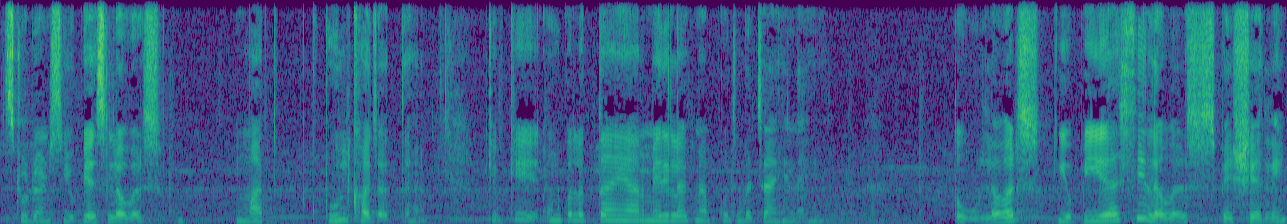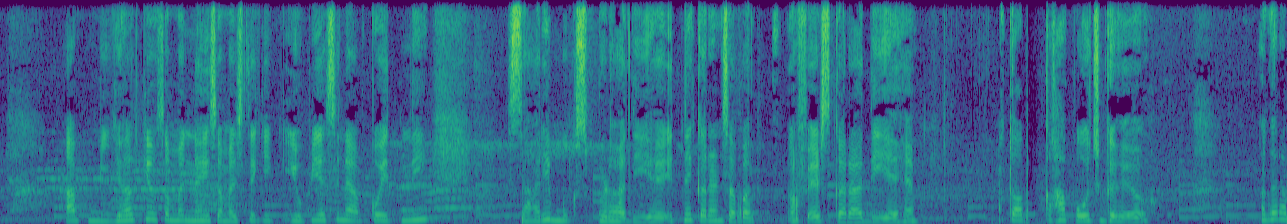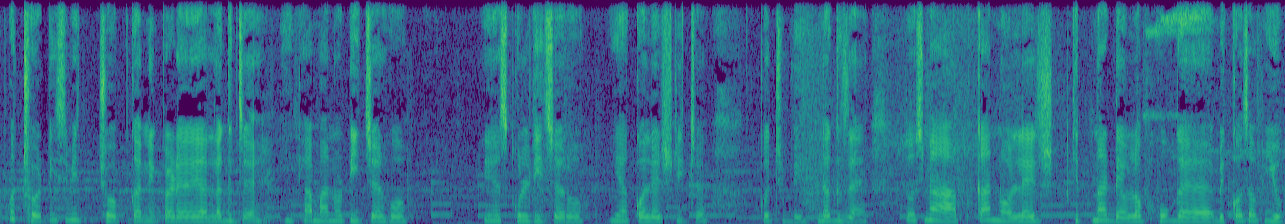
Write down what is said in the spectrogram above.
स्टूडेंट्स यूपीएससी लवर्स मात भूल खा जाते हैं। क्योंकि उनको लगता है यार मेरी लाइफ में अब कुछ बचा ही नहीं। तो lovers U P lovers specially आप यह क्यों समझ, नहीं समझते कि यू पी एस सी ने आपको इतनी सारी बुक्स पढ़ा दी है, इतने करंट सफ़र अफेयर्स करा दिए हैं? तो आप कहाँ पहुँच गए हो? अगर आपको छोटी सी भी जॉब करनी पड़े या लग जाए, या मानो टीचर हो, या स्कूल टीचर हो, या कॉलेज टीचर कुछ भी लग जाए तो उसमें आपका नॉलेज कितना डेवलप हो गया है बिकॉज़ ऑफ़ यू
